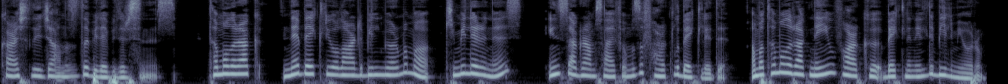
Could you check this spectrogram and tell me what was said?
karşılayacağınızı da bilebilirsiniz. Tam olarak ne bekliyorlardı bilmiyorum ama kimileriniz Instagram sayfamızı farklı bekledi. Ama tam olarak neyin farkı beklenildi bilmiyorum.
